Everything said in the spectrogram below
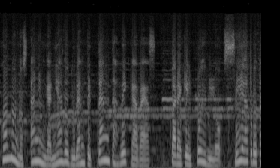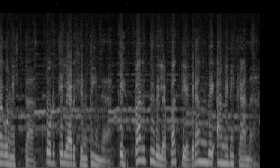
cómo nos han engañado durante tantas décadas, para que el pueblo sea protagonista, porque la Argentina es parte de la patria grande americana.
